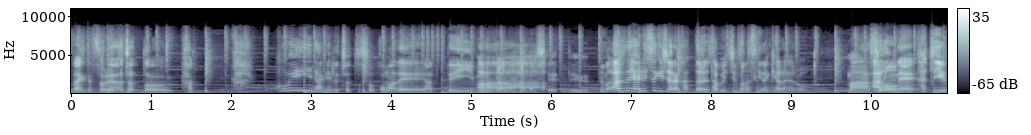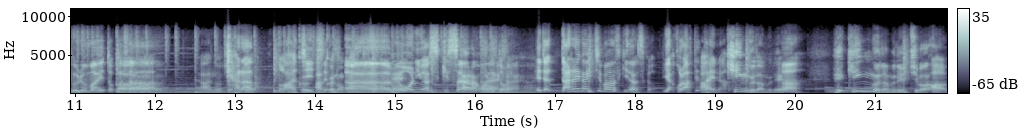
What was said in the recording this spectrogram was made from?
なんかそれはちょっとかかっこいいだけでちょっとそこまでやっていいもんかねあー果たしてっていう。でもあんなやりすぎじゃなかったら多分一番好きなキャラやろ。まああのそうね。立ち居振る舞いとかさうん。あのキャラの立ち位置。悪悪の感じとかね。鬼は好きそうやなこれと。はいはいはい。えじゃあ誰が一番好きなんですか？いやこれ当てたいな。あキングダムで。うん。えキングダムで一番あ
